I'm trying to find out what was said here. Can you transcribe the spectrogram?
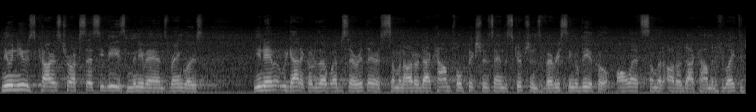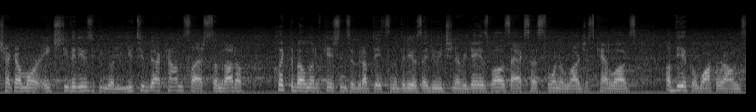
new and used cars, trucks, SUVs, minivans, Wranglers, you name it, we got it. Go to that website right there, summitauto.com, full pictures and descriptions of every single vehicle, all at summitauto.com. And if you'd like to check out more HD videos, you can go to youtube.com slash summitauto. Click the bell notifications, you'll get updates on the videos I do each and every day, as well as access to one of the largest catalogs of vehicle walkarounds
